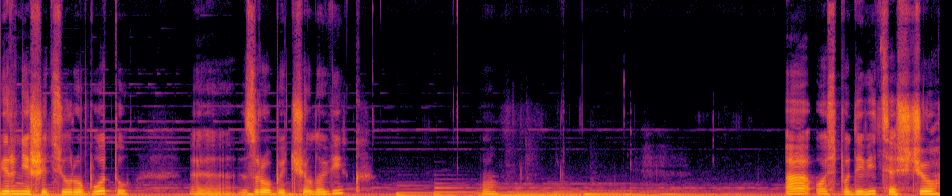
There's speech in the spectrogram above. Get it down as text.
Вірніше цю роботу е, зробить чоловік. О. А ось подивіться, що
